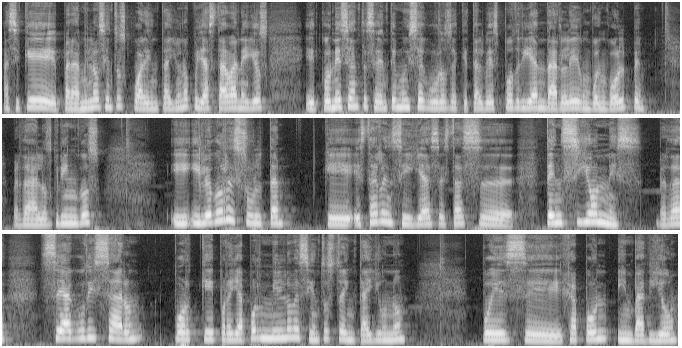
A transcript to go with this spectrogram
Así que para 1941 pues ya estaban ellos eh, con ese antecedente muy seguros de que tal vez podrían darle un buen golpe, ¿verdad? A los gringos. Y, luego resulta que estas rencillas, estas eh, tensiones, ¿verdad? Se agudizaron porque por allá por 1931, pues eh, Japón invadió,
